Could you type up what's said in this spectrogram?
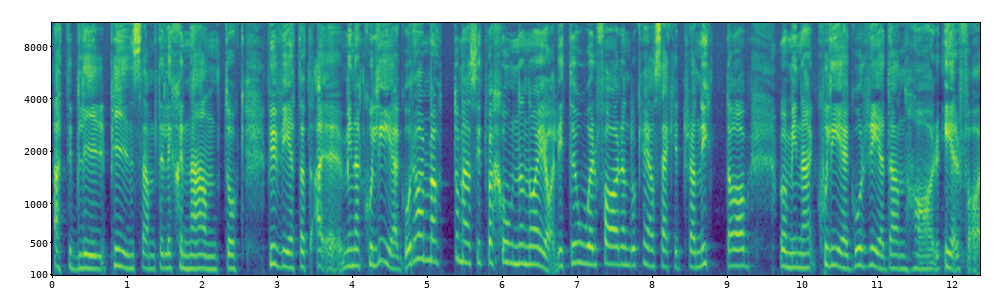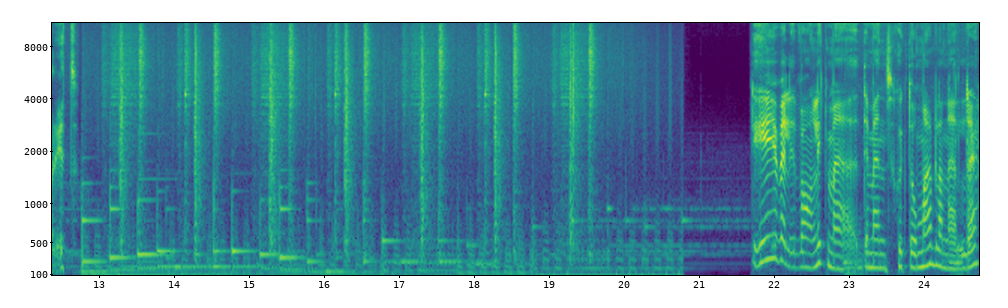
att det blir pinsamt eller genant. Och vi vet att äh, mina kollegor har mött de här situationerna och är jag lite oerfaren då kan jag säkert dra nytta av vad mina kollegor redan har erfarit. Det är ju väldigt vanligt med demenssjukdomar bland äldre.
